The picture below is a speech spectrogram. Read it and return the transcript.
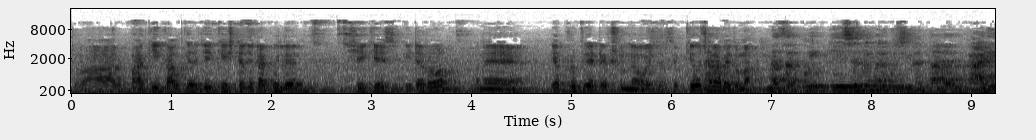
তো আর বাকি কালকের যে কেসটা যেটা কইলেন সেই কেস এটারও মানে অ্যাপ্রোপ্রিয়েট অ্যাকশন নেওয়া হইতেছে। কেউ ছাড়া পাইতো না। না স্যার ওই কেসের ব্যাপারে বলছি না। তারা গাড়ি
